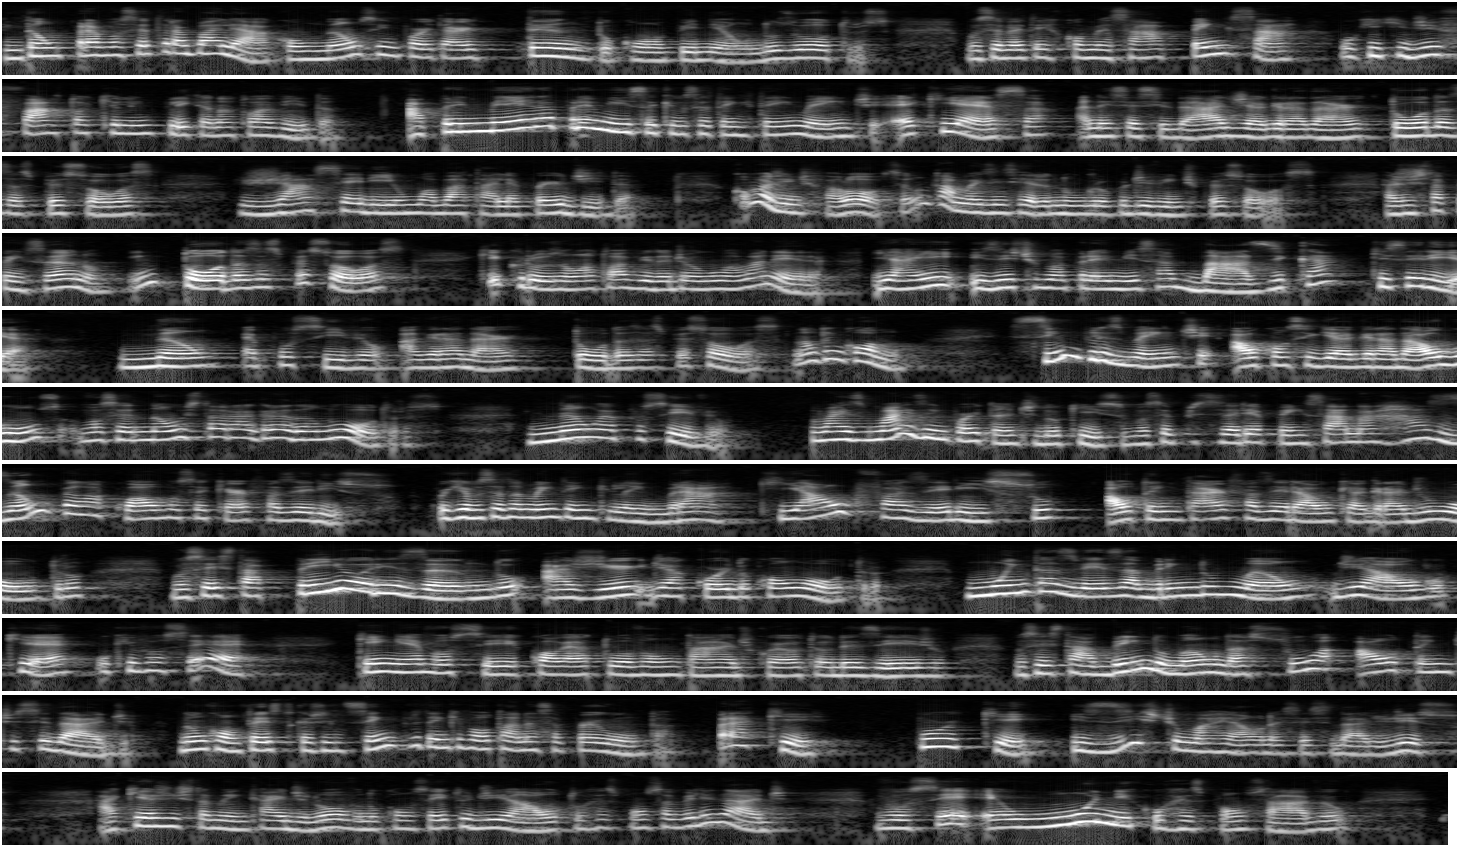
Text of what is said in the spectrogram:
Então, para você trabalhar com não se importar tanto com a opinião dos outros, você vai ter que começar a pensar o que, que de fato aquilo implica na tua vida. A primeira premissa que você tem que ter em mente é que essa, a necessidade de agradar todas as pessoas, já seria uma batalha perdida. Como a gente falou, você não está mais inserido num grupo de 20 pessoas. A gente está pensando em todas as pessoas que cruzam a tua vida de alguma maneira. E aí existe uma premissa básica que seria: não é possível agradar todas as pessoas. Não tem como. Simplesmente, ao conseguir agradar alguns, você não estará agradando outros. Não é possível. Mas mais importante do que isso, você precisaria pensar na razão pela qual você quer fazer isso. Porque você também tem que lembrar que ao fazer isso, ao tentar fazer algo que agrade o outro, você está priorizando agir de acordo com o outro, muitas vezes abrindo mão de algo que é o que você é. Quem é você? Qual é a tua vontade? Qual é o teu desejo? Você está abrindo mão da sua autenticidade num contexto que a gente sempre tem que voltar nessa pergunta: para quê? Por quê? Existe uma real necessidade disso? Aqui a gente também cai de novo no conceito de autorresponsabilidade. Você é o único responsável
